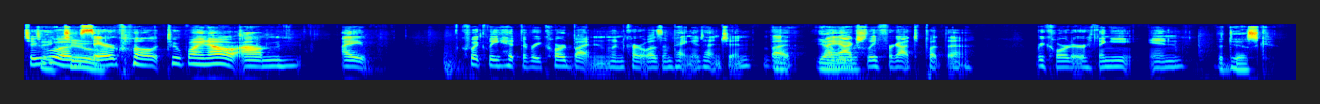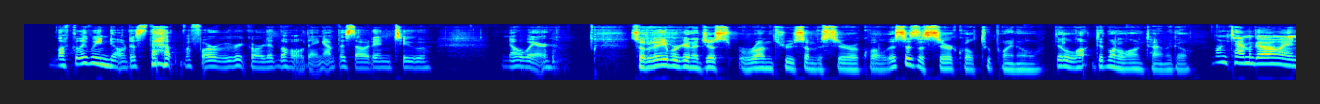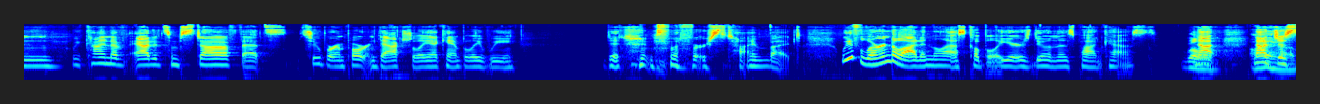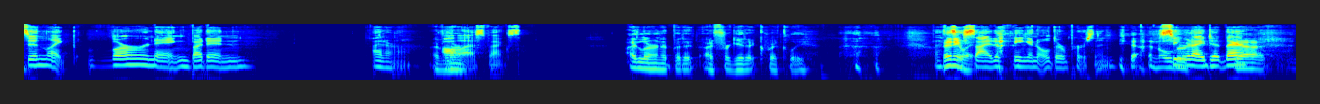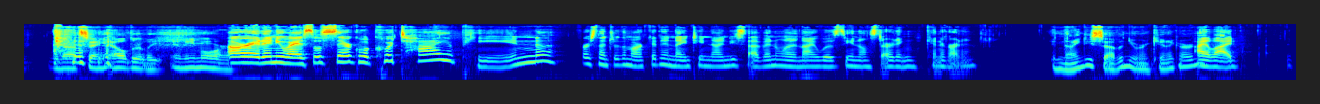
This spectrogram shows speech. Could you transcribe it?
two Take of two. Seroquel 2.0. Um, I quickly hit the record button when Kurt wasn't paying attention, but Oh, yeah, I we were- actually forgot to put the recorder thingy in. The disc. Luckily, we noticed that before we recorded the whole dang episode into nowhere. So today we're going to just run through some of the Seroquel. This is the Seroquel 2.0. Did a lot, did one a long time ago. long time ago and we kind of added some stuff that's super important actually i can't believe we did it the first time but we've learned a lot in the last couple of years doing this podcast Well, not I not just have. in like learning but in i don't know I've all learned- aspects I learn it, but it, I forget it quickly. that's Anyway. the side of being an older person Yeah, an see what i did there Yeah, we're not saying elderly anymore. all right anyway so Seroquel quetiapine first entered the market in 1997 when i was you know starting kindergarten In '97, you were in kindergarten. I lied.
